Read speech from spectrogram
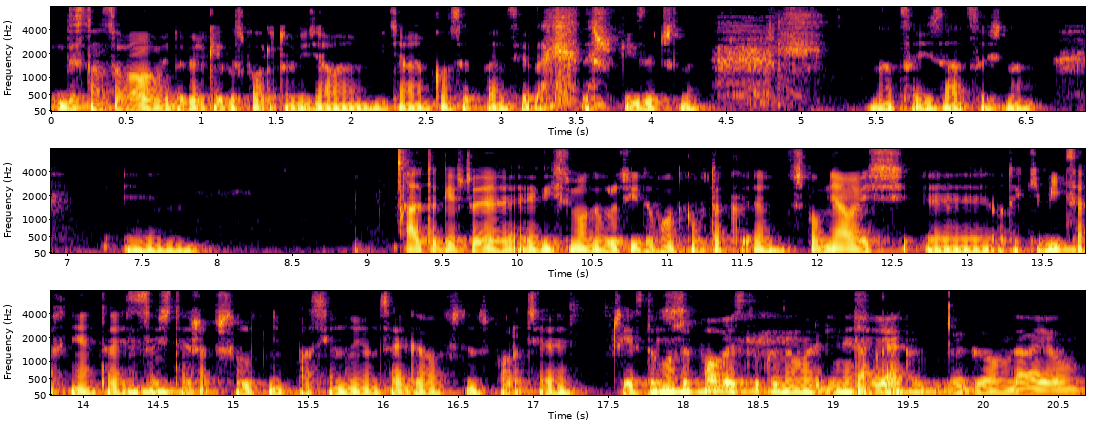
dystansowało mnie do wielkiego sportu. Widziałem, widziałem konsekwencje takie też fizyczne. Na coś za coś. No. Ym. Ale tak jeszcze, jeśli mogę wrócić do wątków, tak e, wspomniałeś e, o tych kibicach, nie? To jest mhm. coś też absolutnie pasjonującego w tym sporcie. Czy jesteś... To może powiedz tylko na marginesie, tak, jak tak. wyglądają,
